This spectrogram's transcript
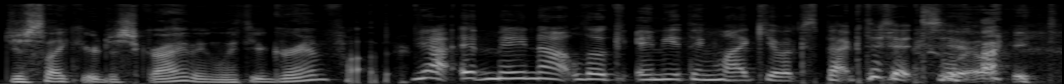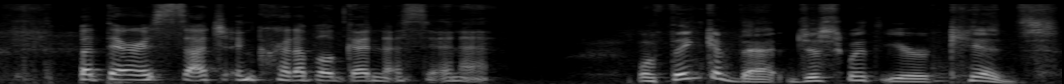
just like you're describing with your grandfather. Yeah, it may not look anything like you expected it to, Right. but there is such incredible goodness in it. Well, think of that just with your kids.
